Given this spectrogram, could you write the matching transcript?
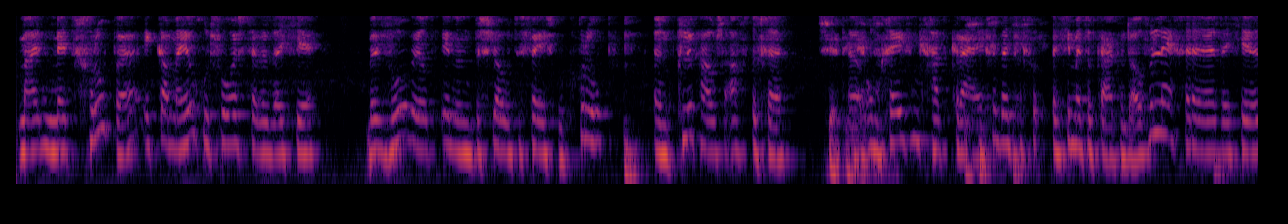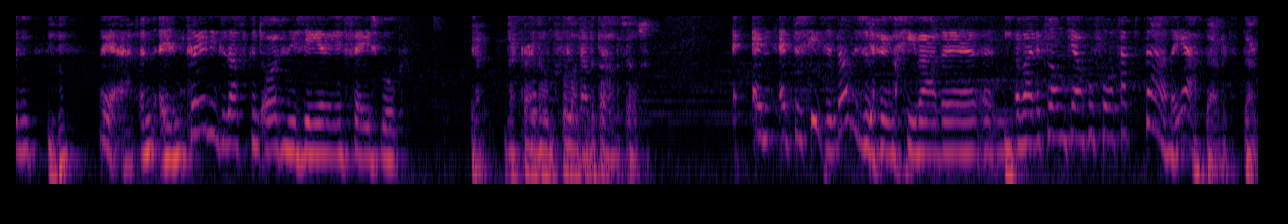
Maar met groepen, ik kan me heel goed voorstellen dat je bijvoorbeeld in een besloten Facebookgroep een clubhouse-achtige eh, omgeving gaat krijgen. Dat, je, dat je met elkaar kunt overleggen. Dat je een, Mhm. nou ja, een, een trainingsdag kunt organiseren in Facebook. Ja, daar kan je dan voor laten betalen zelfs. En, en precies, en dat is een Ja. functie waar de, eh, waar de klant jou voor gaat betalen. Ja. Duidelijk. Dank.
